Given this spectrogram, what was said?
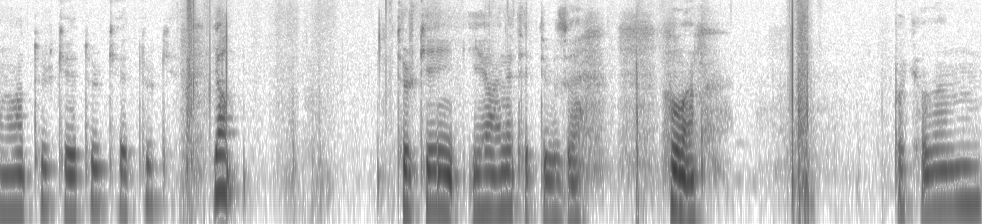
Ama Türkiye, Türkiye, Türkiye. Yap. Türkiye ihanet etti bize. Ulan. Bakalım.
